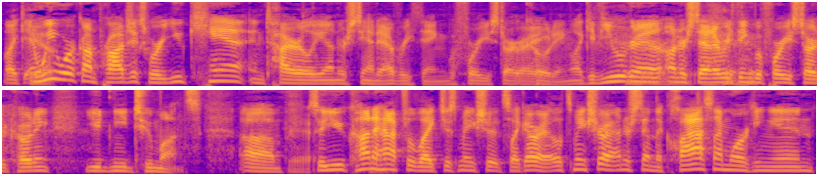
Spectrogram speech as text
Like and Yeah. we work on projects where you can't entirely understand everything before you start Right. coding. Like if you were going to understand everything before you started coding, you'd need 2 months. Um, so you kind of have to like just make sure it's like all right, let's make sure I understand the class I'm working in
